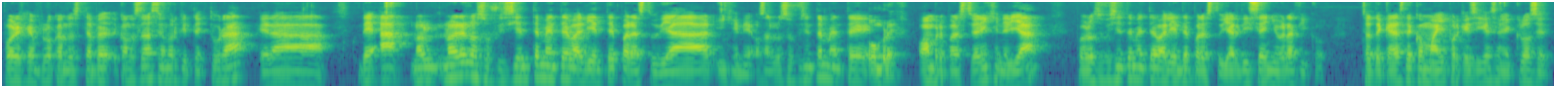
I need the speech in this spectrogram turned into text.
Por ejemplo, cuando, está- cuando estaba haciendo arquitectura, era de, ah, no, no eres lo suficientemente valiente para estudiar ingeniería. O sea, lo suficientemente Hombre. hombre para estudiar ingeniería, pero lo suficientemente valiente para estudiar diseño gráfico. O sea, te quedaste como ahí porque sigues en el closet.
